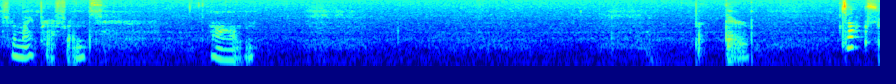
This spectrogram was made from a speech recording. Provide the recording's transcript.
for my preference. Um, but they're socks.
